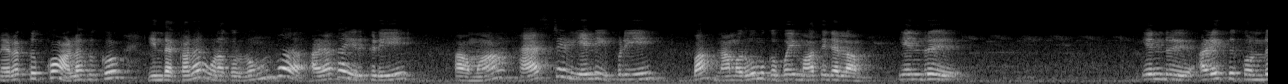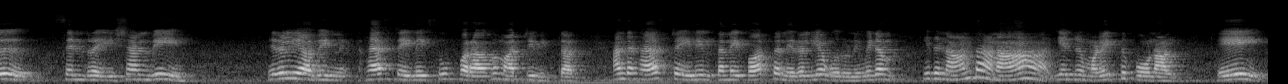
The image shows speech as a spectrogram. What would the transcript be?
நிறத்துக்கும் அழகுக்கும் இந்த கலர் உனக்கு ரொம்ப அழகாக இருக்குடி. ஆமாம் ஹேர் ஸ்டைல் ஏண்டி இப்படி? வா நாம் ரூமுக்கு போய் மாற்றிடலாம் என்று என்று அழைத்து கொண்டு சென்ற இஷான்வி நிரல்யாவின் ஹேர் ஸ்டைலை சூப்பராக மாற்றிவிட்டாள். அந்த ஹேர் ஸ்டைலில் தன்னை பார்த்த நிரல்யா ஒரு நிமிடம் இது நான் தானா என்று மலைத்து போனாள். ஏய்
